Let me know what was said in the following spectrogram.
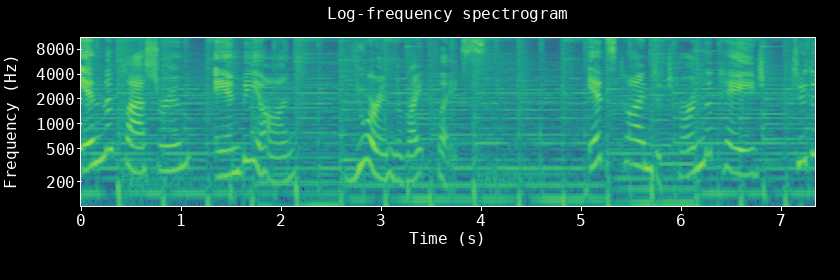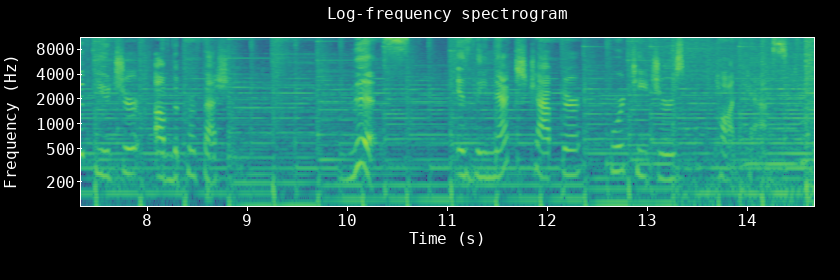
in the classroom and beyond, you're in the right place. It's time to turn the page to the future of the profession. This is the Next Chapter for Teachers podcast.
